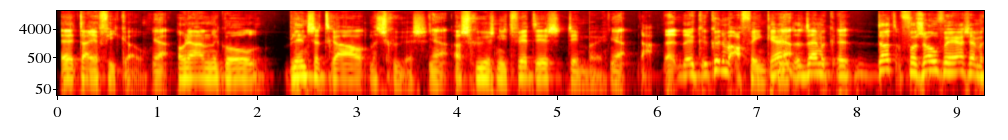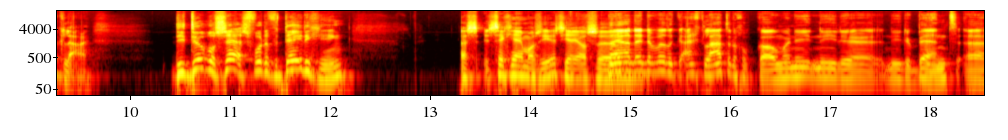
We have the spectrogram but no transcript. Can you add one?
uh, Tajafico. Ja. Onana de goal, blind centraal met Schuurs. Ja. Als Schuurs niet fit is, Timber. Ja. Nou, dat, dat kunnen we afvinken. Hè? Ja. Dat zijn we, eh, dat, voor zover zijn we klaar. Die dubbel zes voor de verdediging. Als, zeg jij hem als eerst? Jij als... eh, Nou ja, daar, daar wilde ik eigenlijk later nog op komen, nu, nu, je, er, nu je er bent. Eh,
